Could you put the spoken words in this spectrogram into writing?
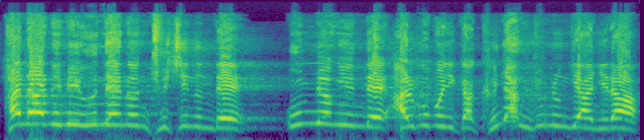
하나님이 은혜는 주시는데 운명인데 알고 보니까 그냥 주는 게 아니라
